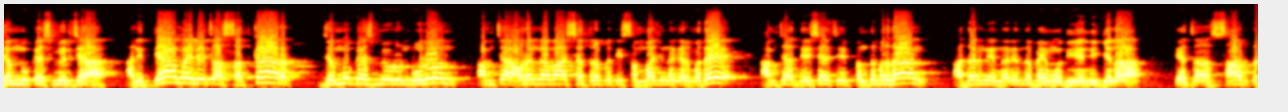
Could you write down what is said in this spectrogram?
जम्मू काश्मीरच्या आणि त्या महिलेचा सत्कार जम्मू काश्मीरवरून बोलून आमच्या औरंगाबाद छत्रपती संभाजीनगरमध्ये आमच्या देशाचे पंतप्रधान आदरणीय नरेंद्रभाई मोदी यांनी केला. त्याचा सार्थ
